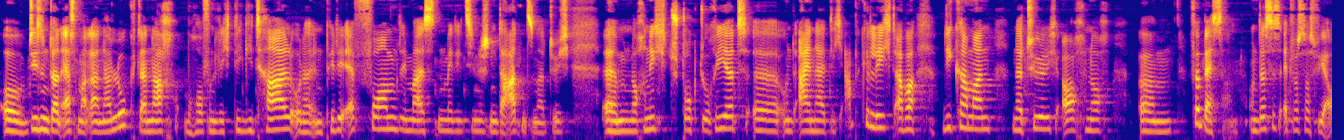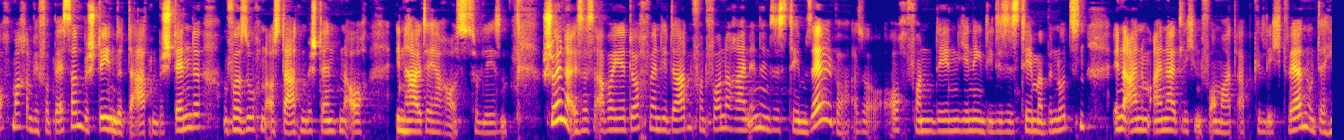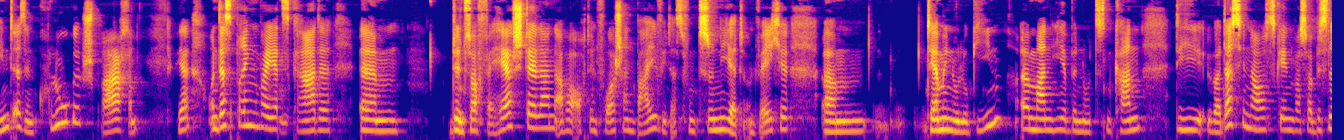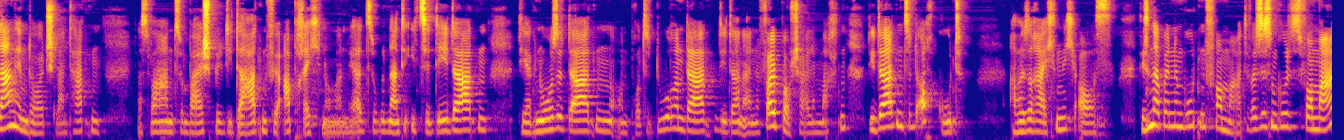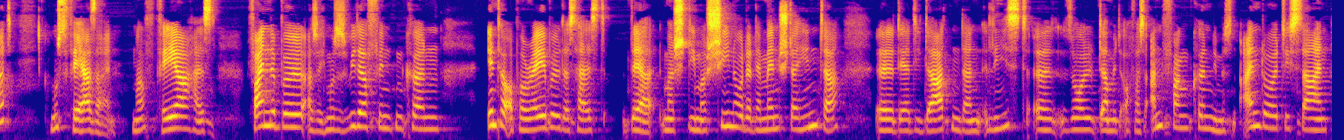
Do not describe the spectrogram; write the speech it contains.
Oh, die sind dann erstmal analog, danach hoffentlich digital oder in PDF-Form. Die meisten medizinischen Daten sind natürlich ähm, noch nicht strukturiert äh, und einheitlich abgelegt, aber die kann man natürlich auch noch ähm, verbessern. Und das ist etwas, was wir auch machen. Wir verbessern bestehende Datenbestände und versuchen aus Datenbeständen auch Inhalte herauszulesen. Schöner ist es aber jedoch, wenn die Daten von vornherein in den System selber, also auch von denjenigen, die die Systeme benutzen, in einem einheitlichen Format abgelegt werden. Und dahinter sind kluge Sprachen. Ja, und das bringen wir jetzt gerade ähm, den Softwareherstellern, aber auch den Forschern bei, wie das funktioniert und welche ähm, Terminologien äh, man hier benutzen kann, die über das hinausgehen, was wir bislang in Deutschland hatten. Das waren zum Beispiel die Daten für Abrechnungen, ja, sogenannte ICD-Daten, Diagnosedaten und Prozedurendaten, die dann eine Fallpauschale machten. Die Daten sind auch gut, aber sie reichen nicht aus. Die sind aber in einem guten Format. Was ist ein gutes Format? muss fair sein. Ne? Fair heißt findable, also ich muss es wiederfinden können. Interoperable, das heißt, der, die Maschine oder der Mensch dahinter, äh, der die Daten dann liest, äh, soll damit auch was anfangen können. Die müssen eindeutig sein.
